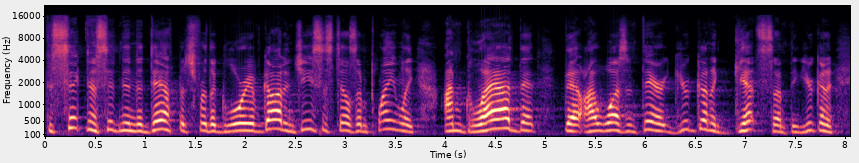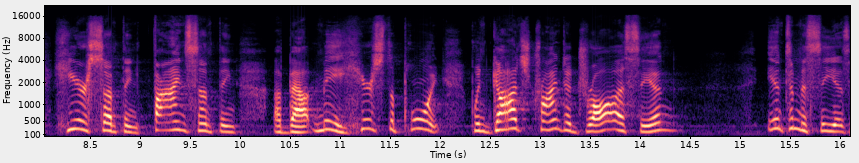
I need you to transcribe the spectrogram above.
the sickness isn't in the death, but it's for the glory of God. And Jesus tells him plainly, I'm glad that, that I wasn't there. You're going to get something. You're going to hear something, find something about me. Here's the point when God's trying to draw us in, intimacy is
